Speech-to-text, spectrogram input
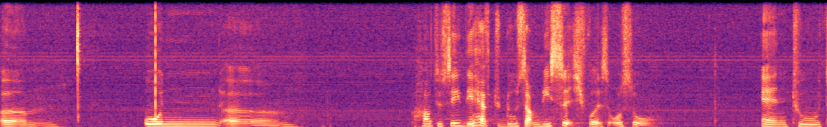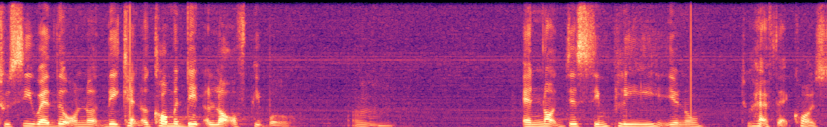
um, own, um, how to say, they have to do some research first also, and to, to see whether or not they can accommodate a lot of people, um, and not just simply, you know, to have that course.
